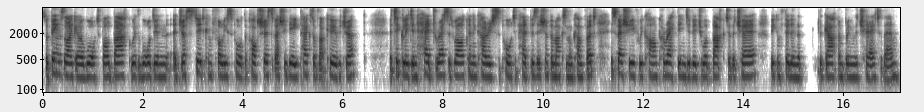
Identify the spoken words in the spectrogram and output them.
So things like a waterfall back with Warden adjusted can fully support the posture, especially the apex of that curvature. Articulating headrest as well can encourage supportive head position for maximum comfort, especially if we can't correct the individual back to the chair. We can fill in the, the gap and bring the chair to them.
